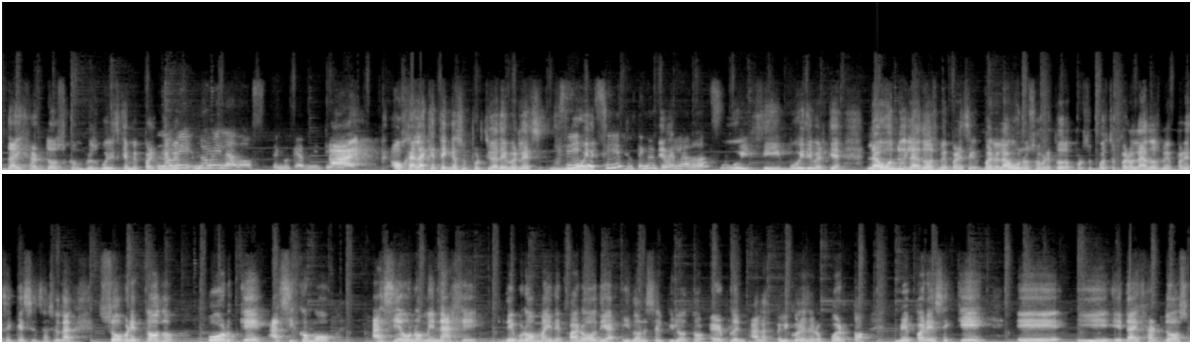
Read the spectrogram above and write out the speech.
Die Hard 2 con Bruce Willis, que me parece... No, me... no vi la 2, tengo que admitirlo. Ay, ojalá que tengas oportunidad de verla. Es sí, muy... sí, tengo que ver la 2. Uy, sí, muy divertida. La 1 y la 2 me parece, bueno, la 1 sobre todo, por supuesto, pero la 2 me parece que es sensacional. Sobre todo porque así como hacía un homenaje de broma y de parodia y dónde es el piloto Airplane a las películas de aeropuerto, me parece que eh, y, eh, Die Hard 2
